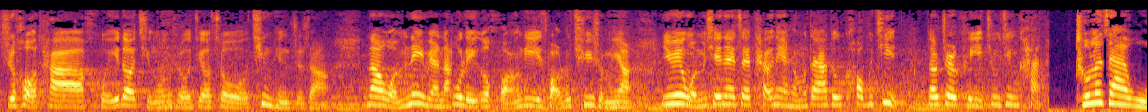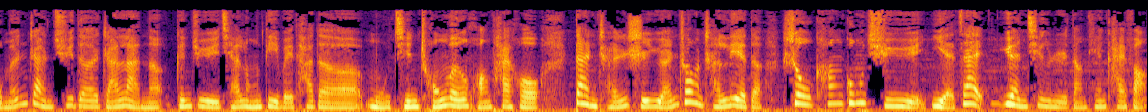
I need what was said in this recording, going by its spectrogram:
之后，他回到寝宫的时候就要受庆平之章。那我们那边呢，布了一个皇帝保住区什么样？因为我们现在在太和殿什么，大家都靠不近，到这儿可以就近看。除了在午门展区的展览呢，根据乾隆帝为他的母亲崇文皇太后诞辰时原状陈列的寿康宫区域，也在院庆日当天开放。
